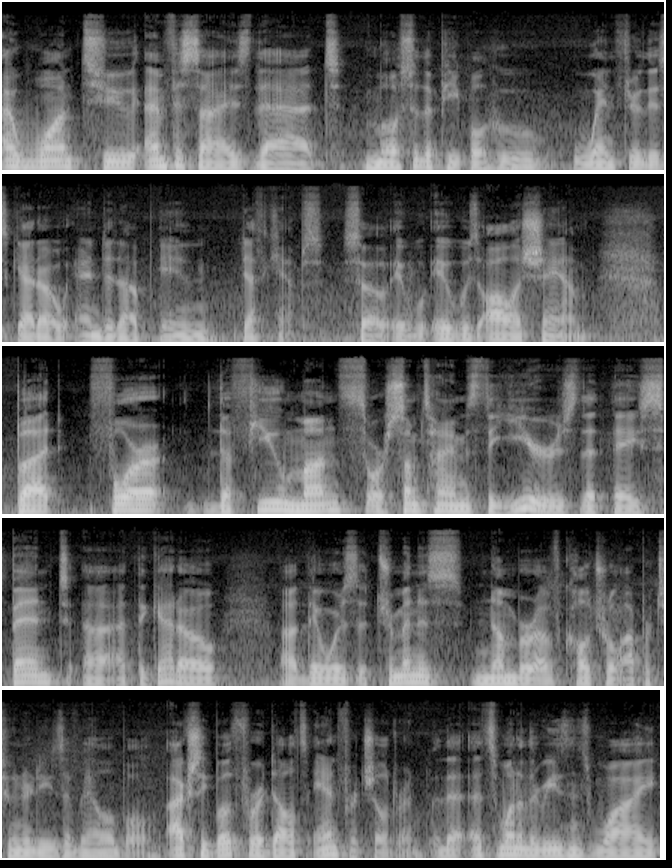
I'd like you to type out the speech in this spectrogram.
I want to emphasize that most of the people who went through this ghetto ended up in death camps. So it, it was all a sham. But for the few months or sometimes the years that they spent uh, at the ghetto, uh, there was a tremendous number of cultural opportunities available, actually, both for adults and for children. That's one of the reasons why,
